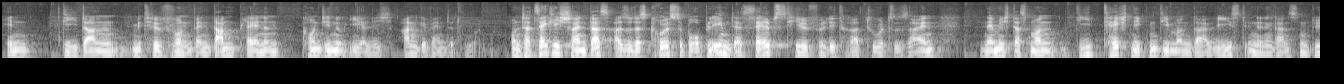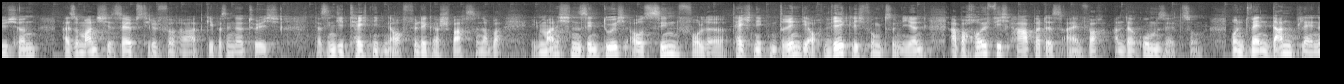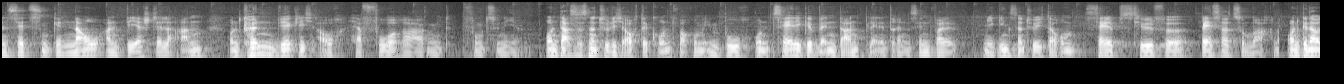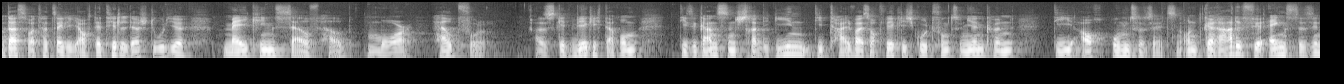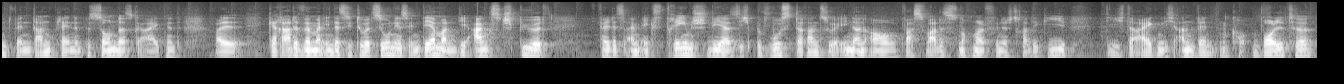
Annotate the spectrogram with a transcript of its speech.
in die dann mit Hilfe von Wenn-Dann-Plänen kontinuierlich angewendet wurden. Und tatsächlich scheint das also das größte Problem der Selbsthilfeliteratur zu sein, nämlich dass man die Techniken, die man da liest in den ganzen Büchern, also manche Selbsthilferatgeber sind natürlich, da sind die Techniken auch völliger Schwachsinn, aber in manchen sind durchaus sinnvolle Techniken drin, die auch wirklich funktionieren, aber häufig hapert es einfach an der Umsetzung. Und wenn dann Pläne setzen genau an der Stelle an und können wirklich auch hervorragend funktionieren. Und das ist natürlich auch der Grund, warum im Buch unzählige Wenn-Dann-Pläne drin sind, weil mir ging es natürlich darum, Selbsthilfe besser zu machen. Und genau das war tatsächlich auch der Titel der Studie, Making Self-Help More Helpful. Also es geht wirklich darum, diese ganzen Strategien, die teilweise auch wirklich gut funktionieren können, die auch umzusetzen. Und gerade für Ängste sind Wenn-Dann-Pläne besonders geeignet, weil gerade wenn man in der Situation ist, in der man die Angst spürt, fällt es einem extrem schwer, sich bewusst daran zu erinnern, oh, was war das nochmal für eine Strategie, die ich da eigentlich anwenden wollte.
